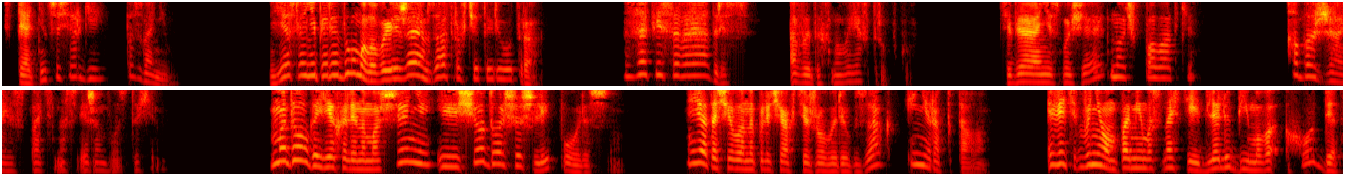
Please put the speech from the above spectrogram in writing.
В пятницу Сергей позвонил. «Если не передумала, выезжаем завтра в четыре утра». «Записывай адрес», — выдохнула я в трубку. «Тебя не смущает ночь в палатке?» «Обожаю спать на свежем воздухе». Мы долго ехали на машине и еще дольше шли по лесу. Я тащила на плечах тяжелый рюкзак и не роптала. Ведь в нем, помимо снастей для любимого хобби,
